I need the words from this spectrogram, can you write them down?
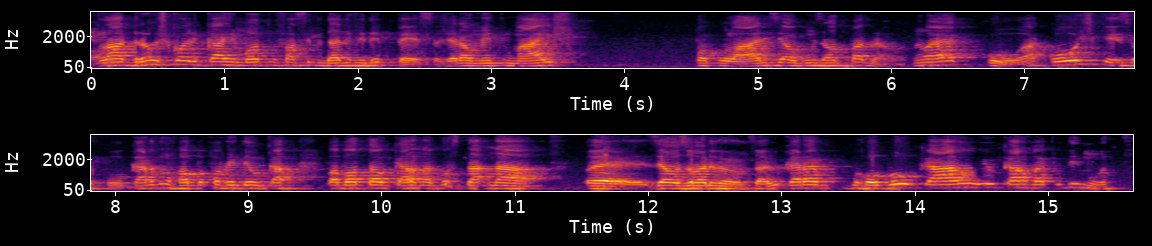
É. Ladrão escolhe carro e moto por facilidade de vender peça, geralmente mais populares e alguns alto padrão. Não é a cor. A cor, esqueça, pô. O cara não rouba para vender o carro, para botar o carro na, na é, Zé Osório, não, sabe? O cara roubou o carro e o carro vai pro desmonte.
